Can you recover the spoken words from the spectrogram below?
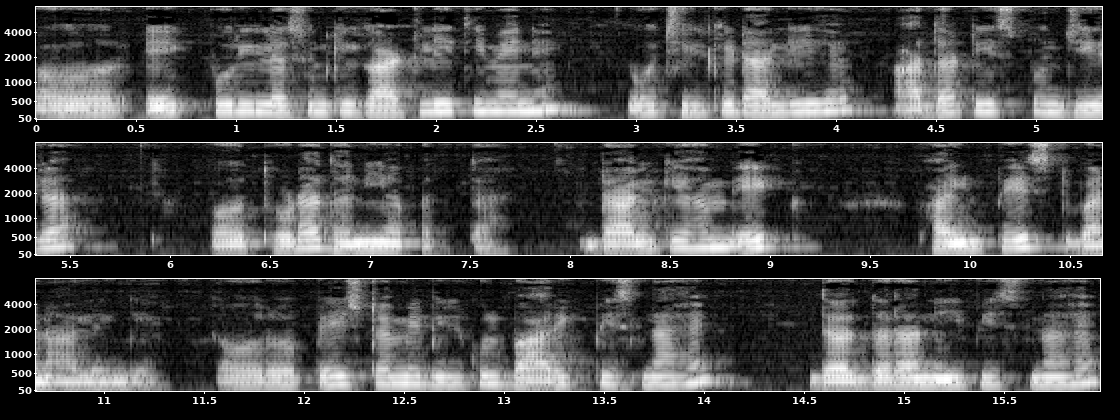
और एक पूरी लहसुन की गांठ ली थी मैंने, वो छिलके डाली है, आधा टीस्पून जीरा और थोड़ा धनिया पत्ता। डाल के हम एक फाइन पेस्ट बना लेंगे। और पेस्ट हमें बिल्कुल बारीक पीसना है, दरदरा नहीं पीसना है।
